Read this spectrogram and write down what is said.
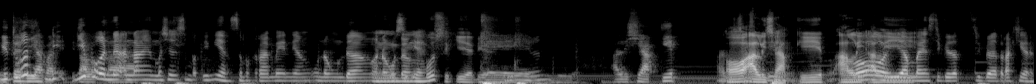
Itu kan dia, dia, dia bukan anak yang masih sempat ini ya, sempat ramein yang undang-undang Undang-undang musik musik ya Iya, dia. iya, iya. Iya. Ali Syakib ya. Oh, Ali Syakib, Ali oh, Ali. iya main segala segala terakhir.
